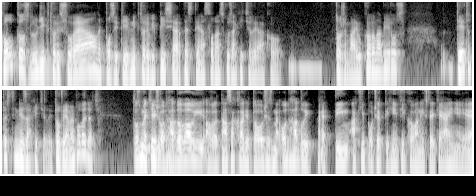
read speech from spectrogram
koľko z ľudí, ktorí sú reálne pozitívni, ktorí by PCR testy na Slovensku zachytili ako to, že majú koronavírus, tieto testy nezachytili. To vieme povedať? To sme tiež odhadovali, ale na základe toho, že sme odhadli predtým, aký počet tých infikovaných v tej krajine je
